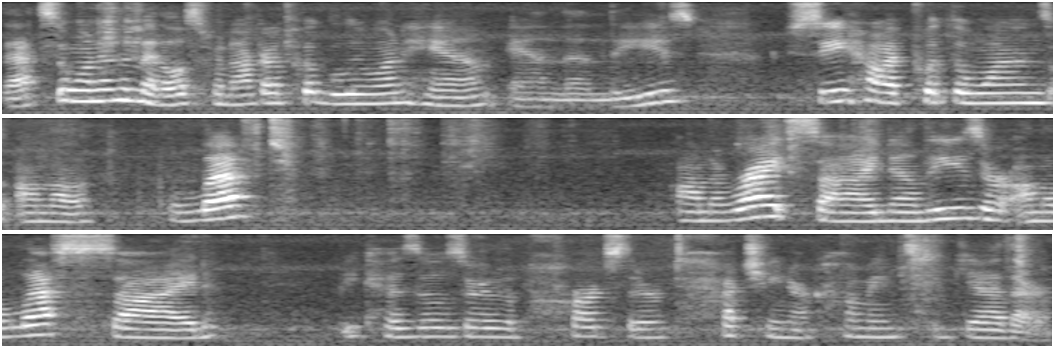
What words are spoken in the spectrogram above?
that's the one in the middle, so we're not going to put glue on him. And then these, see how I put the ones on the left, on the right side. Now these are on the left side because those are the parts that are touching or coming together.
